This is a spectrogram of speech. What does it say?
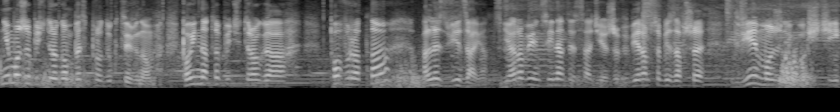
nie może być drogą bezproduktywną. Powinna to być droga powrotna, ale zwiedzając. Ja robię więcej na tej zasadzie, że wybieram sobie zawsze dwie możliwości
